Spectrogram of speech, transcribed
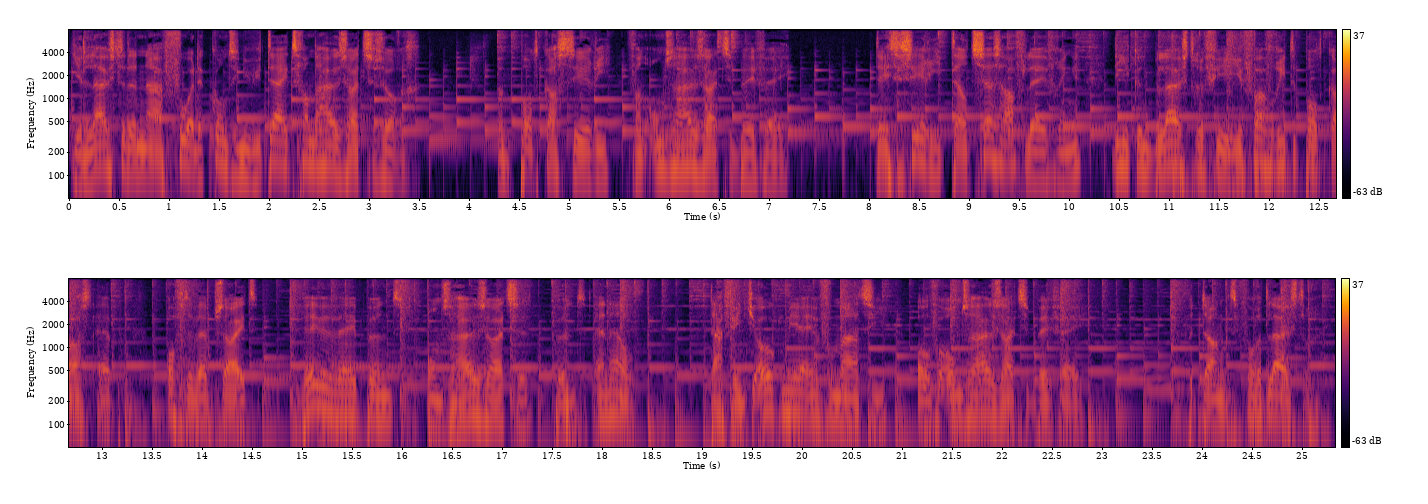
Je luisterde naar Voor de continuïteit van de huisartsenzorg. Een podcastserie van Onze Huisartsen BV. Deze serie telt zes afleveringen die je kunt beluisteren via je favoriete podcast-app of de website www.onzehuisartsen.nl. Daar vind je ook meer informatie over onze huisartsen BV. Bedankt voor het luisteren.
